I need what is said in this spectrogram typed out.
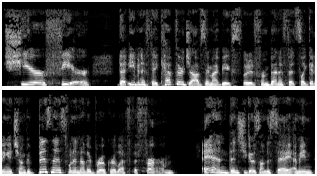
sheer fear that even if they kept their jobs, they might be excluded from benefits like getting a chunk of business when another broker left the firm. And then she goes on to say, I mean,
